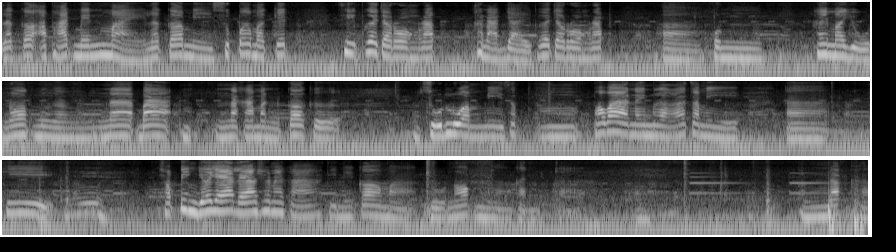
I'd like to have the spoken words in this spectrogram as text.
แล้วก็อพาร์ตเมนต์ใหม่ แล้วก็มีซูเปอร์มาร์เก็ตที่เพื่อจะรองรับขนาดใหญ่เพื่อจะรองรับคน ให้มาอยู่นอกเมืองหน้าบ้านนะคะ มันก็คือศูนย์รวมมีเพราะว่าในเมืองก็จะมีที่ช้อปปิ้งเยอะแยะแล้วใช่ไหมคะ ทีนี้ก็มาดูนอกเมืองกันจ้านะคะ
